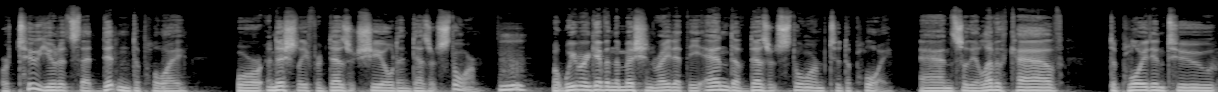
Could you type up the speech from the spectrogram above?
were two units that didn't deploy for initially for Desert Shield and Desert Storm. Mhm. But we were given the mission right at the end of Desert Storm to deploy. And so the 11th Cav deployed into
